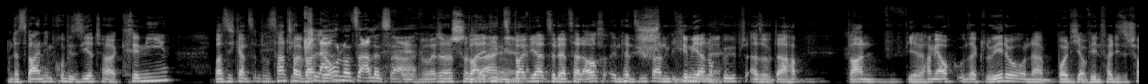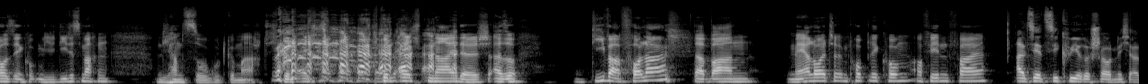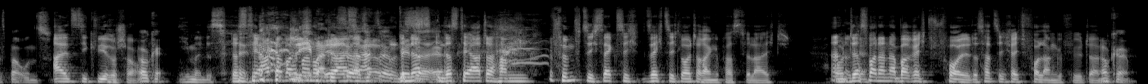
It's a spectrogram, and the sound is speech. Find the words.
Und das war ein improvisierter Krimi, was ich ganz interessant fand, weil Klauen wir, uns alles ab. wollte das schon weil, sagen. die, ja. weil wir halt zu der Zeit auch intensiv an Krimi noch geübt. Also da waren, wir haben ja auch unser Cluedo und da wollte ich auf jeden Fall diese Show sehen, gucken, wie die das machen. Und die haben es so gut gemacht. Ich bin echt, ich bin echt neidisch. Also die war voller, da waren mehr Leute im Publikum auf jeden Fall Als jetzt die queere Show, nicht als bei uns. als die queere Show. Okay. Jemand ist. Das Theater war immer noch klein. Also in, das, in das Theater haben 50, 60, 60 Leute reingepasst vielleicht. Ah, Und das okay. war dann aber recht voll. Das hat sich recht voll angefühlt dann. Okay.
